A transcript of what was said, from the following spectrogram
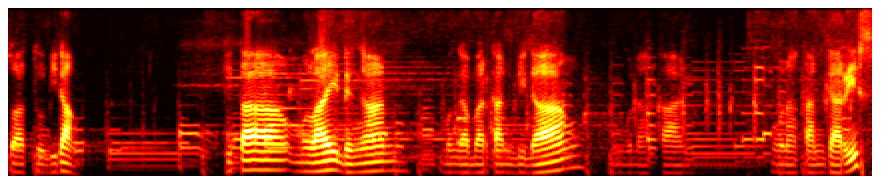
suatu bidang. Kita mulai dengan menggambarkan bidang menggunakan menggunakan garis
